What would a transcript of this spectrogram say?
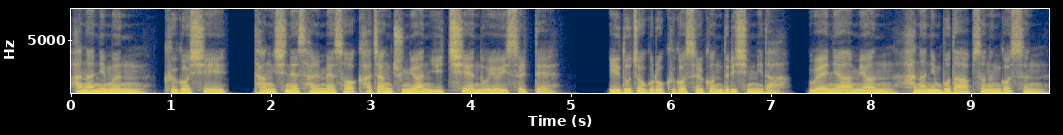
하나님은 그것이 당신의 삶에서 가장 중요한 위치에 놓여 있을 때 의도적으로 그것을 건드리십니다. 왜냐하면 하나님보다 앞서는 것은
